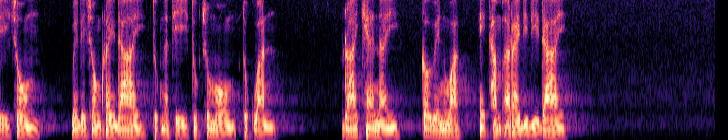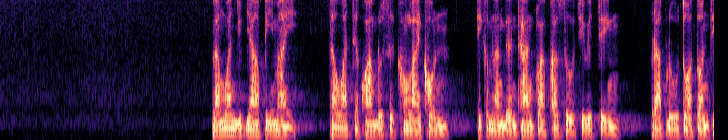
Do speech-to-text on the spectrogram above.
ปีชง ไม่ได้ชงใครได้ ทุกนาทีทุกชั่วโมง ทุกวัน ร้ายแค่ไหนก็เว้นวักให้ทำอะไรดี ๆ ได้ หลังวันหยุดยาวปีใหม่ ถ้าวัดจากความรู้สึกของหลายคนที่กำลังเดินทางกลับเข้าสู่ชีวิตจริง รับรู้ตัวตนจ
